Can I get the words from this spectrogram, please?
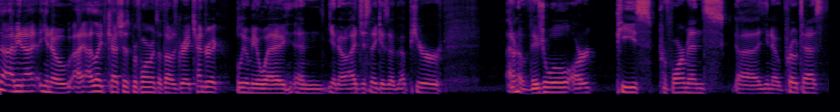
I mean, I you know, I, I liked Kesha's performance. I thought it was great. Kendrick blew me away, and you know, I just think is a, a pure, I don't know, visual art piece, performance, uh, you know, protest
